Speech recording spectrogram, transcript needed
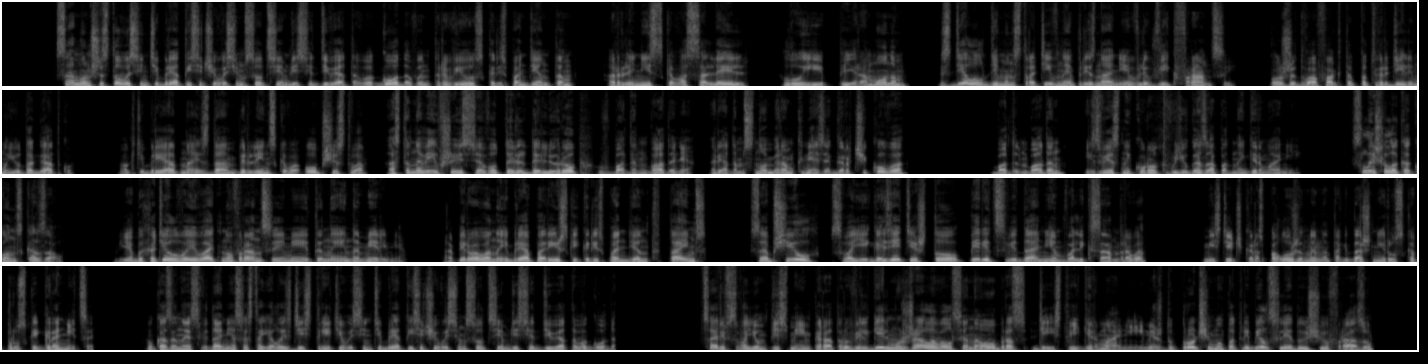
Сам он 6 сентября 1879 года в интервью с корреспондентом орлянистского «Солейль» Луи Пейрамоном сделал демонстративное признание в любви к Франции. Позже два факта подтвердили мою догадку. В октябре одна из дам берлинского общества, остановившаяся в отель «Де Люроп» в Баден-Бадене, рядом с номером князя Горчакова, Баден-Баден — известный курорт в юго-западной Германии, слышала, как он сказал, я бы хотел воевать, но Франция имеет иные намерения. А 1 ноября парижский корреспондент «Таймс» сообщил в своей газете, что перед свиданием в Александрово, местечко, расположенное на тогдашней русско-прусской границе, указанное свидание состоялось здесь 3 сентября 1879 года. Царь в своем письме императору Вильгельму жаловался на образ действий Германии и, между прочим, употребил следующую фразу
